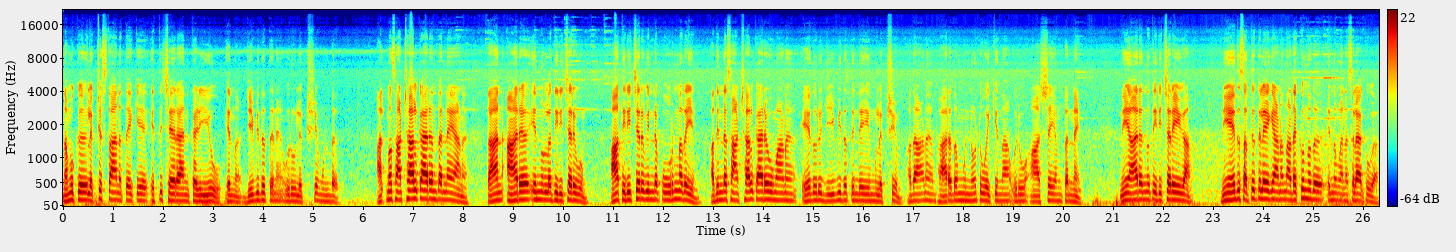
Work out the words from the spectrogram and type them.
നമുക്ക് ലക്ഷ്യസ്ഥാനത്തേക്ക് എത്തിച്ചേരാൻ കഴിയൂ എന്ന് ജീവിതത്തിന് ഒരു ലക്ഷ്യമുണ്ട്. ആത്മസാക്ഷാത്കാരം തന്നെയാണ്. താൻ ആര് എന്നുള്ള തിരിച്ചറിവും ആ തിരിച്ചറിവിന്റെ പൂർണതയും അതിന്റെ സാക്ഷാത്കാരവുമാണ് ഏതൊരു ജീവിതത്തിന്റെയും ലക്ഷ്യം. അതാണ് ഭാരതം മുന്നോട്ട് വയ്ക്കുന്ന ഒരു ആശയം തന്നെ. നീ ആരെന്ന് തിരിച്ചറിയുക. നീ ഏത് സത്യത്തിലേക്കാണ് നടക്കുന്നത് എന്ന് മനസ്സിലാക്കുക.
